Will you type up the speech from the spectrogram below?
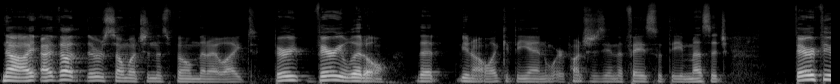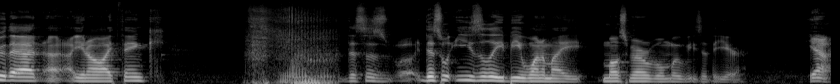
No, I, I thought there was so much in this film that I liked. Very, very little that, you know, like at the end where it punches you in the face with the message. Very few of that. Uh, you know, I think this is this will easily be one of my most memorable movies of the year. Yeah,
